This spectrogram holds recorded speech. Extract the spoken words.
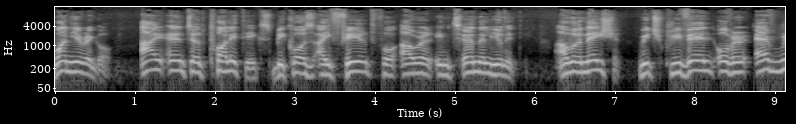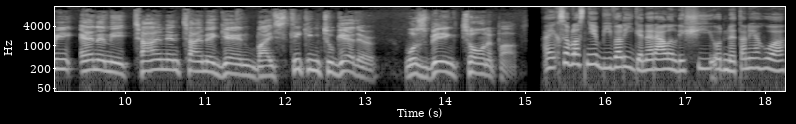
one year ago, I entered politics because I feared for our internal unity, our nation, which prevailed over every enemy time and time again by sticking together, was being torn apart. A jak se vlastně bývalý generál liší od Netanyahua?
